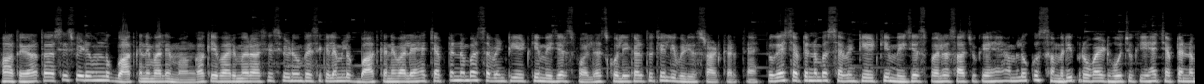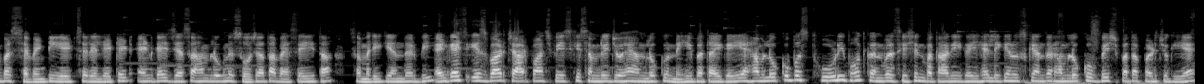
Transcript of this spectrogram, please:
हाँ तो यार तो ऐसी इस वीडियो में हम लोग बात करने वाले मांगा के बारे में, और ऐसी इस वीडियो में बेसिकली हम लोग बात करने वाले हैं चैप्टर नंबर 78 के मेजर स्पॉयलर्स को लेकर। तो चलिए वीडियो स्टार्ट करते हैं। तो गैस चैप्टर नंबर 78 के मेजर स्पॉयलर्स आ चुके हैं। हम लोग को समरी प्रोवाइड हो चुकी है चैप्टर नंबर 78 से रिलेटेड एंड गाइस जैसा हम लोग ने सोचा था, वैसे ही था समरी के अंदर भी। एंड गाइस इस बार चार पाँच पेज की समरी जो है हम लोग को नहीं बताई गई है। हम लोग को बस थोड़ी बहुत कन्वर्सेशन बता दी गई है, लेकिन उसके अंदर हम लोग को विश पता पड़ चुकी है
